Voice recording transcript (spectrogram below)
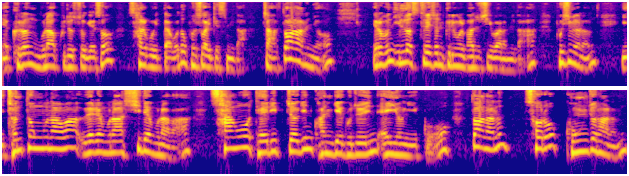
예, 그런 문화 구조 속에서 살고 있다고도 볼 수가 있겠습니다. 자, 또 하나는요. 여러분 일러스트레이션 그림을 봐주시기 바랍니다. 보시면은 이 전통 문화와 외래 문화, 시대 문화가 상호 대립적인 관계 구조인 A형이 있고 또 하나는 서로 공존하는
